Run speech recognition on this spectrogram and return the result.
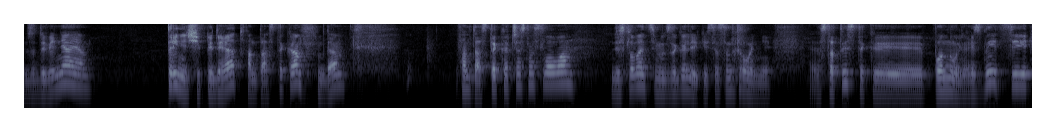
задовільняє. Три нічі підряд, фантастика. Да? Фантастика, чесне слово. Зі словенцями взагалі якісь асинхронні е, статистики, по нуль різниці,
